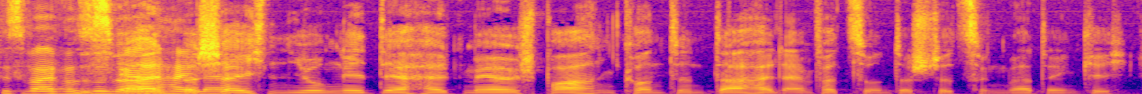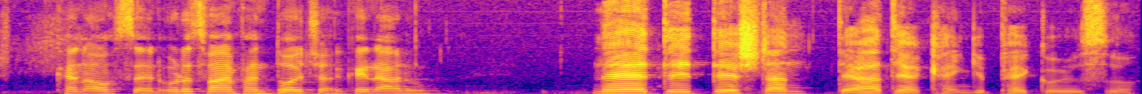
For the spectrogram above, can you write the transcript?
Das war einfach Das so ein war geiler halt Highlight. wahrscheinlich ein Junge, der halt mehrere Sprachen konnte und da halt einfach zur Unterstützung war, denke ich. Kann auch sein. Oder es war einfach ein Deutscher, keine Ahnung. Ne, der, der stand, der hatte ja kein Gepäck oder so.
